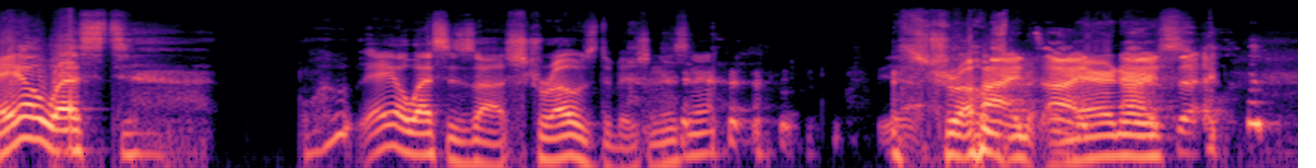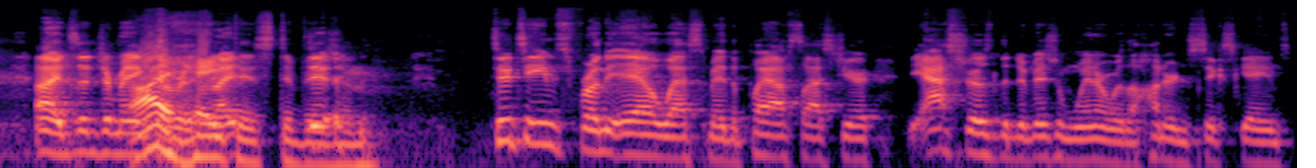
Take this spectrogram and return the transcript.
AL West. West is uh, Stroh's division, isn't it? Yeah. Stroh's All right, all right, all right, Mariners. so- All right, so Jermaine, I covers, hate right? this division. Two, two teams from the AL West made the playoffs last year. The Astros, the division winner, with 106 games.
